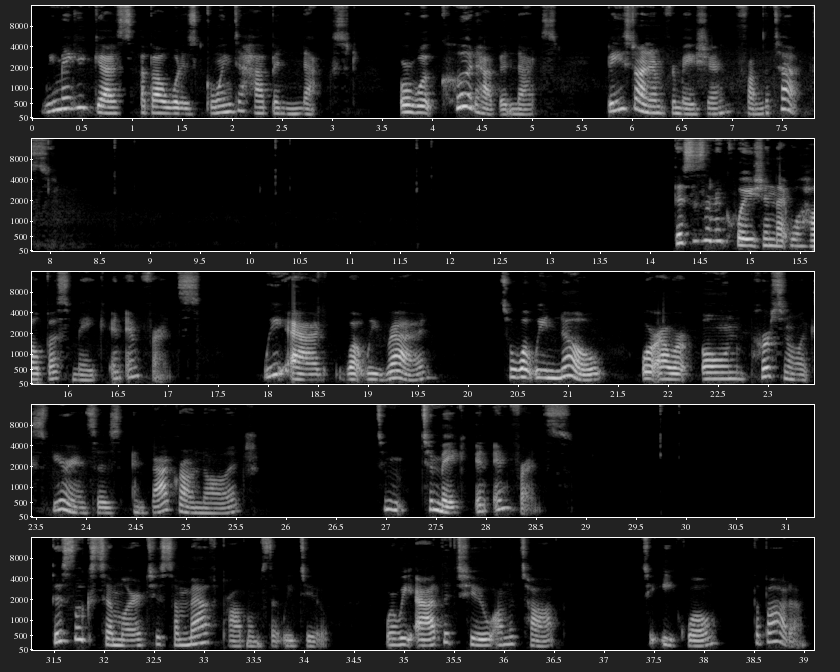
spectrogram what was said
we make a guess about what is going to happen next or what could happen next based on information from the text. This is an equation that will help us make an inference. We add what we read to what we know or our own personal experiences and background knowledge to, to make an inference. This looks similar to some math problems that we do, where we add the 2 on the top to equal the bottom.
